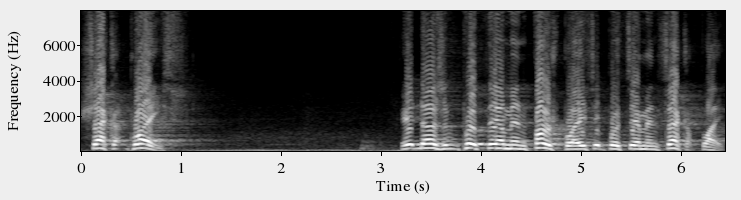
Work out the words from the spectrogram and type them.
second place. It doesn't put them in first place, it puts them in second place.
